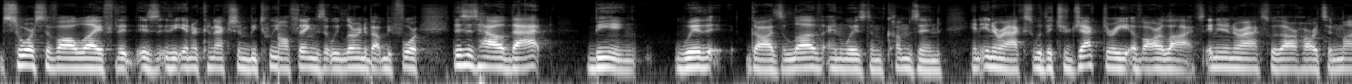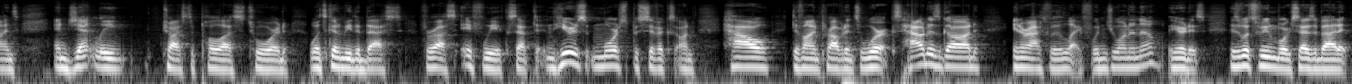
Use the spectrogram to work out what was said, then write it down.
source of all life that is the interconnection between all things that we learned about before. This is how that being with God's love and wisdom comes in and interacts with the trajectory of our lives and interacts with our hearts and minds and gently tries to pull us toward what's going to be the best for us if we accept it. And here's more specifics on how divine providence works. How does God interact with life. Wouldn't you want to know? Here it is. This is what Swedenborg says about it.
